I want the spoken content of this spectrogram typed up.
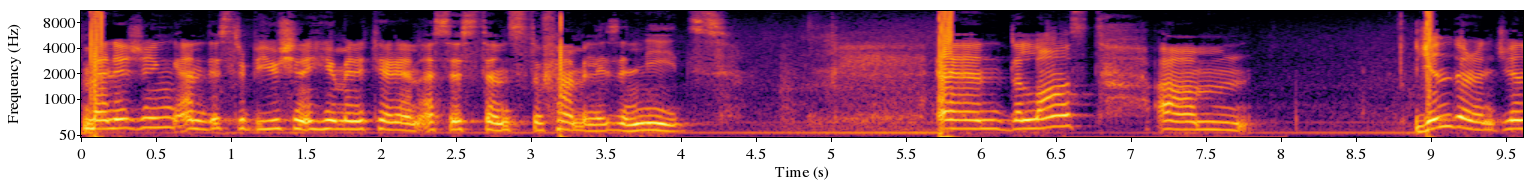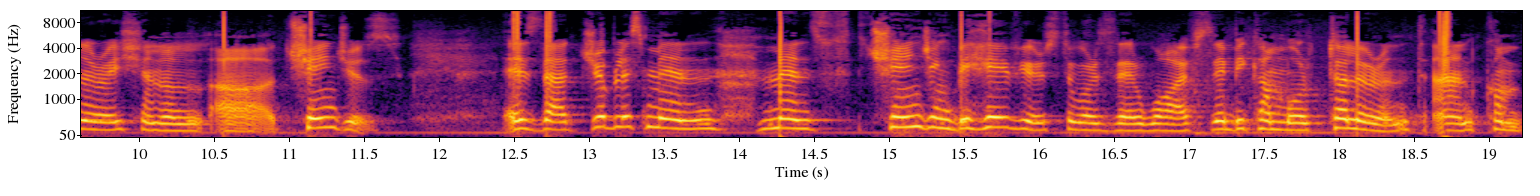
managing and distribution of humanitarian assistance to families in needs. And the last um, gender and generational uh, changes is that jobless men, men's changing behaviors towards their wives, they become more tolerant and com-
